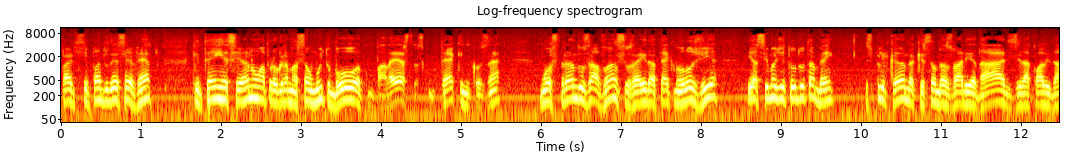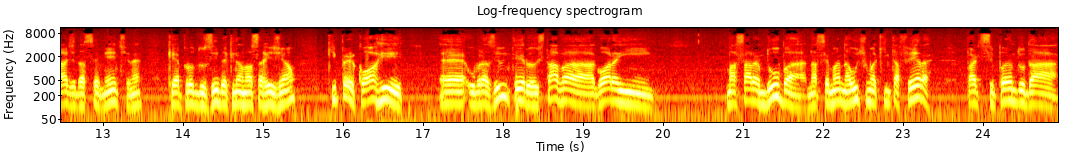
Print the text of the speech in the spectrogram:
participando desse evento, que tem esse ano uma programação muito boa, com palestras, com técnicos, né, mostrando os avanços aí da tecnologia e, acima de tudo, também explicando a questão das variedades e da qualidade da semente, né, que é produzida aqui na nossa região, que percorre é, o Brasil inteiro. Eu estava agora em Massaranduba na semana, na última quinta-feira, participando da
